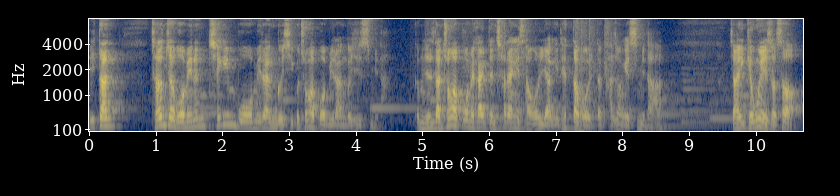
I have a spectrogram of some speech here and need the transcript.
일단 자동차 보험에는 책임 보험이라는 것이 있고 종합보험이라는 것이 있습니다. 그럼 일단 종합보험에 가입된 차량의 사고를 이야기를 했다고 일단 가정하겠습니다. 자, 이 경우에 있어서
